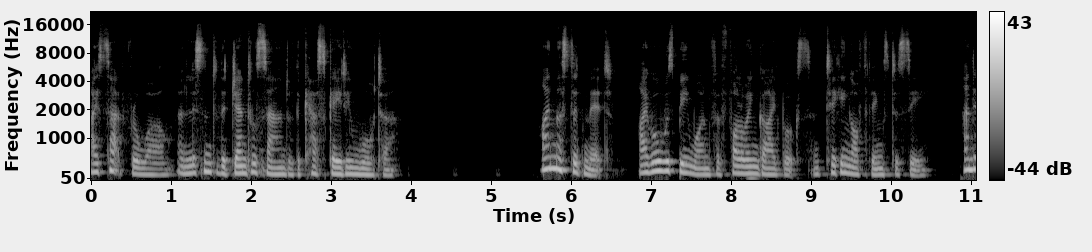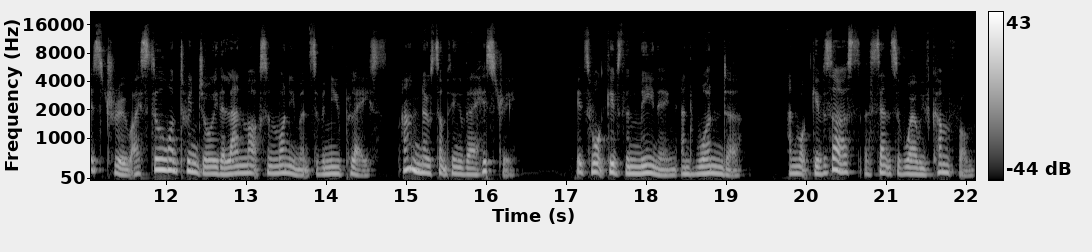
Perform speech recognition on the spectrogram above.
I sat for a while and listened to the gentle sound of the cascading water. I must admit, I've always been one for following guidebooks and ticking off things to see. And it's true, I still want to enjoy the landmarks and monuments of a new place and know something of their history. It's what gives them meaning and wonder, and what gives us a sense of where we've come from.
